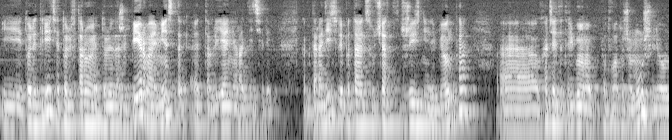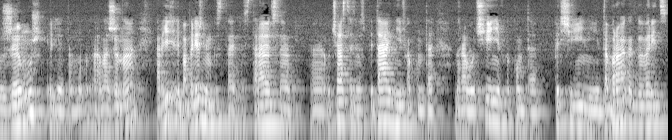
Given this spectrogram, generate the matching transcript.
и то ли третье, то ли второе, то ли даже первое место это влияние родителей. Когда родители пытаются участвовать в жизни ребенка, хотя этот ребенок вот, вот уже муж, или он уже муж, или там, она жена, родители по-прежнему стараются э, участвовать в воспитании, в каком-то нравоучении, в каком-то причинении добра, как говорится.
